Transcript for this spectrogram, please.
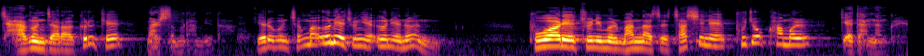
작은 자라 그렇게 말씀을 합니다. 여러분 정말 은혜 중에 은혜는 부활의 주님을 만나서 자신의 부족함을 깨닫는 거예요.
